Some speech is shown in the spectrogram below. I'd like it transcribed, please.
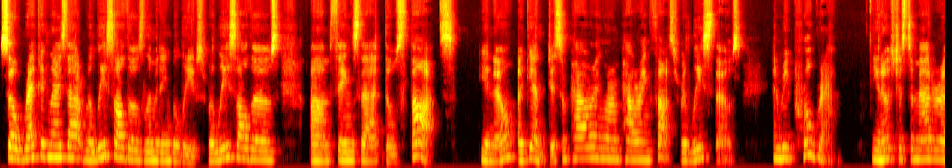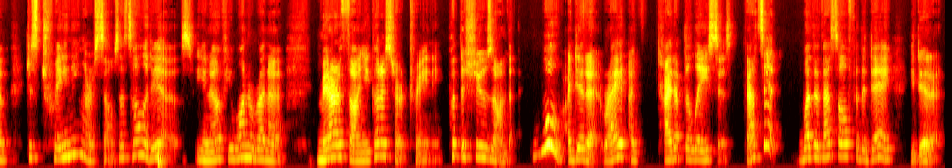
So recognize that, release all those limiting beliefs, release all those um, things that, those thoughts you know again disempowering or empowering thoughts release those and reprogram you know it's just a matter of just training ourselves. That's all it is you know? If you want to run a marathon you got to start training. Put the shoes on. Woo i did it right? I tied up the laces. That's it. Whether that's all for the day you did it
